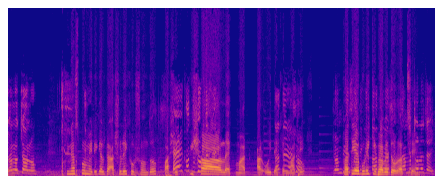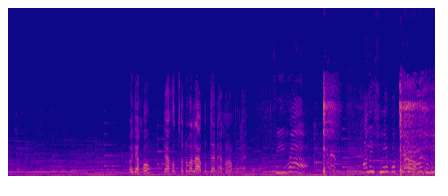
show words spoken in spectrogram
চলো চলো। দিনাজপুর মেডিকেলটা আসলেই খুব সুন্দর। পাশে বিশাল এক মাঠ আর ওই দেখেন মাঠে। ফাতিয়া বুড়ি কীভাবে দৌড়াচ্ছে। চলে যাই। ওই দেখো দেখো ছোটবেলা আপুর দেন এখন আপুর দেন ফিহা খালি শুয়ে পড়তে পারো তুমি।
